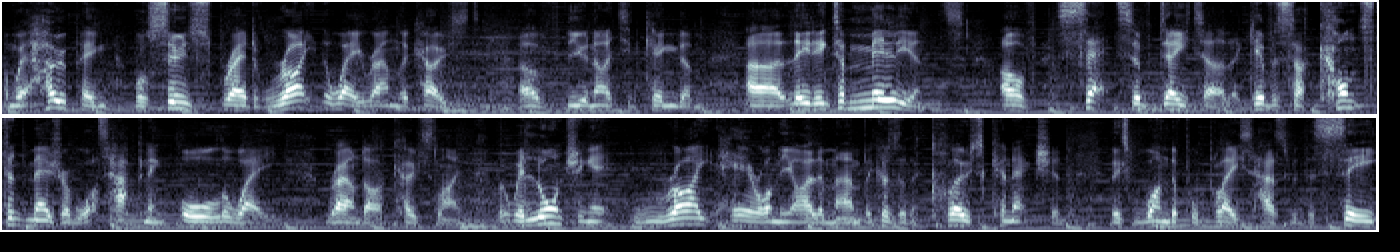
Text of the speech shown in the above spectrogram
and we're hoping will soon spread right the way around the coast of the United Kingdom, uh, leading to millions of sets of data that give us a constant measure of what's happening all the way around our coastline. But we're launching it right here on the Isle of Man because of the close connection this wonderful place has with the sea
